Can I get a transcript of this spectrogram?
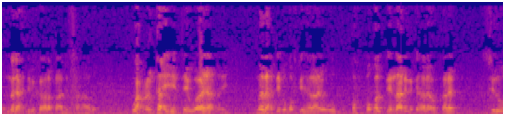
uu madax dibi kagala qaalisanaado wax cunto iyo intay waayaan ay madax dibi qofkii helaayo uu qof boqol diinaar idinka helay oo kale siduu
